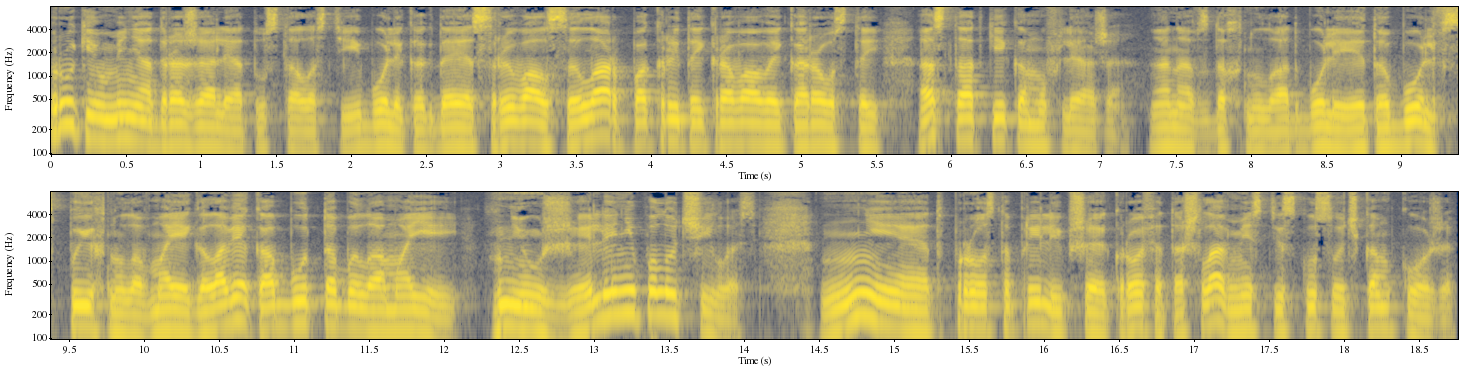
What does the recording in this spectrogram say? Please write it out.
Руки у меня дрожали от усталости и боли, когда я срывал с Элар, покрытой кровавой коростой, остатки камуфляжа. Она вздохнула от боли, и эта боль вспыхнула в моей голове, как будто была моей. Неужели не получилось? Нет, просто прилипшая кровь отошла вместе с кусочком кожи.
